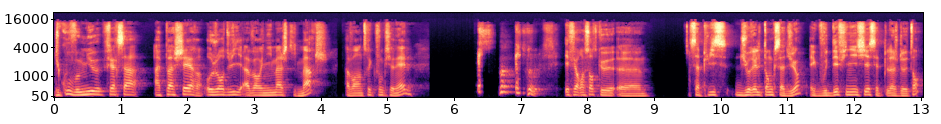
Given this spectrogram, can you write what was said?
Du coup, vaut mieux faire ça à pas cher aujourd'hui, avoir une image qui marche, avoir un truc fonctionnel, et faire en sorte que euh, ça puisse durer le temps que ça dure et que vous définissiez cette plage de temps.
